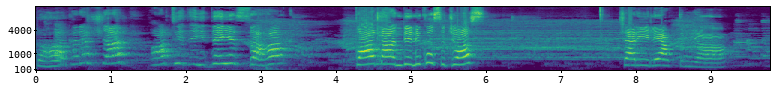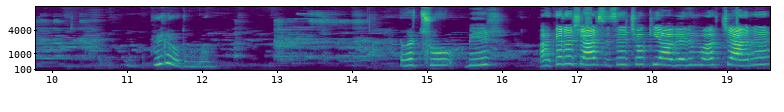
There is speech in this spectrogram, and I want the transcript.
daha Arkadaşlar partideyiz daha. Daha mandeni kasacağız. Şeriyle yaptım ya. biliyordum ben. Evet şu bir Arkadaşlar size çok iyi haberim var Çağrı.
